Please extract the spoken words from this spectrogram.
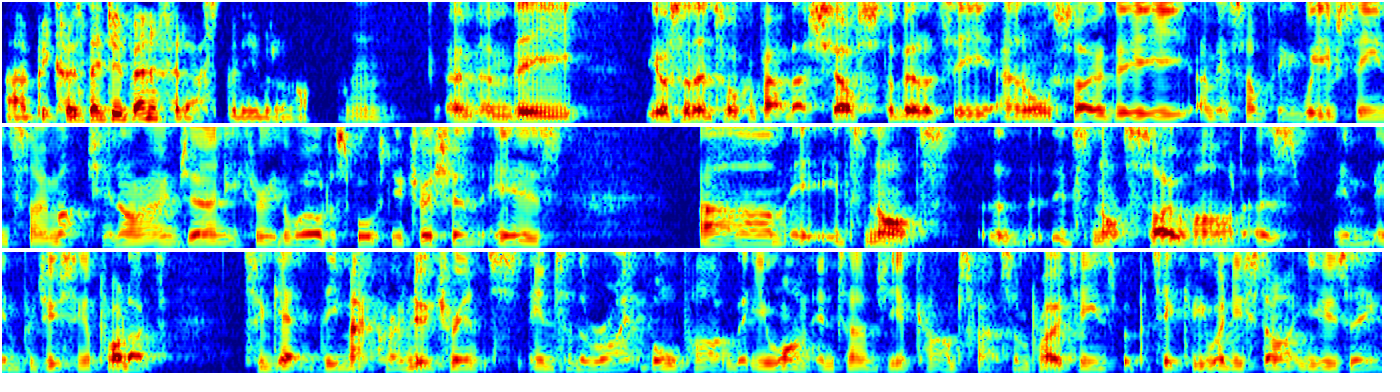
uh, because they do benefit us, believe it or not. Mm. And and the you also then talk about that shelf stability and also the, I mean, something we've seen so much in our own journey through the world of sports nutrition is um, it, it's not it's not so hard as in, in producing a product to get the macronutrients into the right ballpark that you want in terms of your carbs, fats, and proteins. But particularly when you start using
